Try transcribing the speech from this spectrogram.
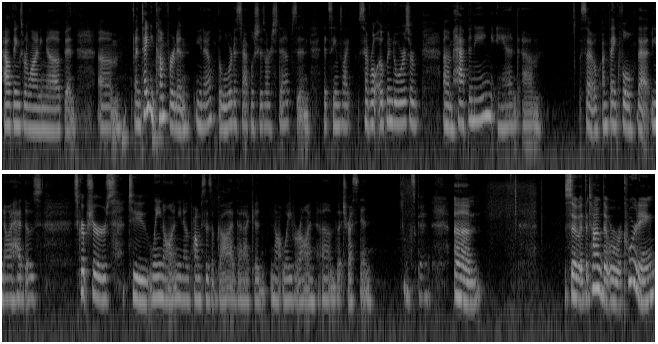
how things were lining up and um, and taking comfort in you know the lord establishes our steps and it seems like several open doors are um, happening and um, so i'm thankful that you know i had those scriptures to lean on you know the promises of god that i could not waver on um, but trust in That's good. So at the time that we're recording,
